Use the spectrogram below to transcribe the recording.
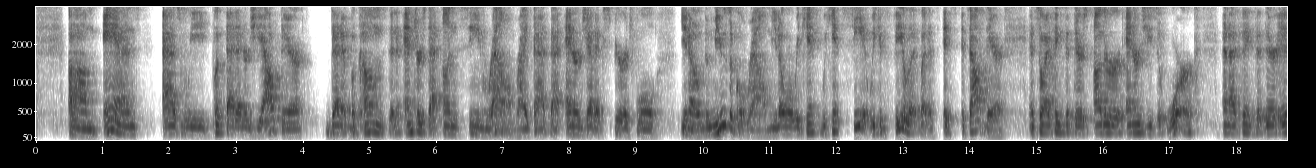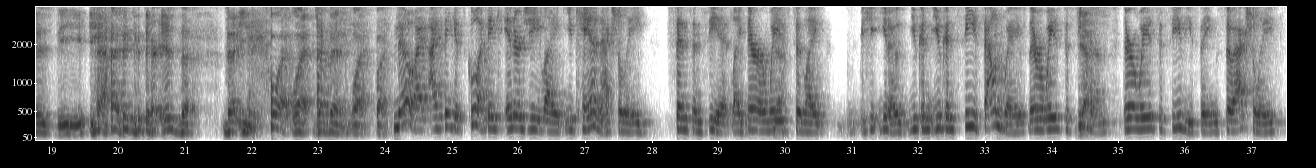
Um, and as we put that energy out there, then it becomes, it enters that unseen realm, right? That that energetic, spiritual, you know, the musical realm, you know, where we can't we can't see it, we can feel it, but it's it's it's out there. And so I think that there's other energies at work, and I think that there is the yeah, I think that there is the the yeah, what what jump in what what No, I, I think it's cool. I think energy, like, you can actually sense and see it. Like, there are ways to, like, you know, you can you can see sound waves. There are ways to see Yes. them. There are ways to see these things. So actually,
